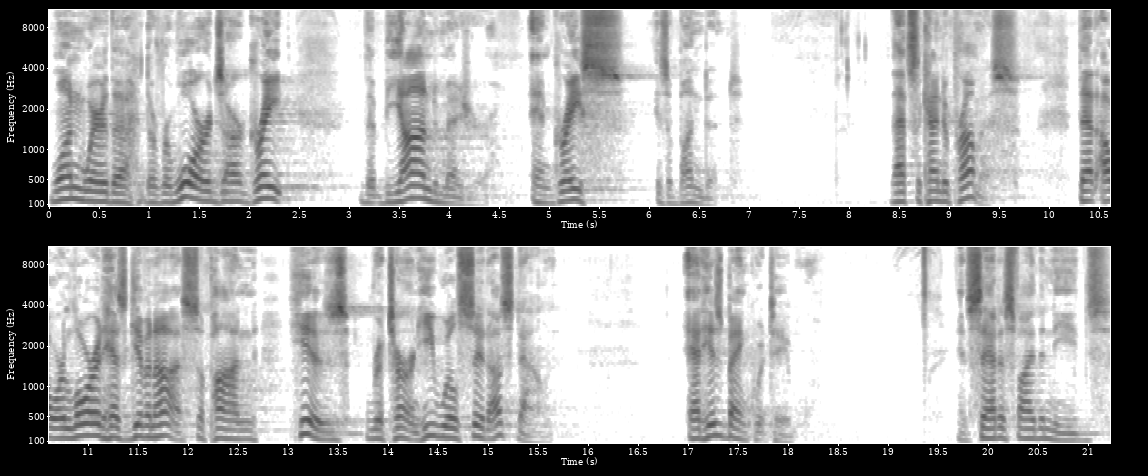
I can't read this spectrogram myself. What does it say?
One where the, the rewards are great, the beyond measure, and grace is abundant. That's the kind of promise that our Lord has given us upon his return. He will sit us down at his banquet table and satisfy the needs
